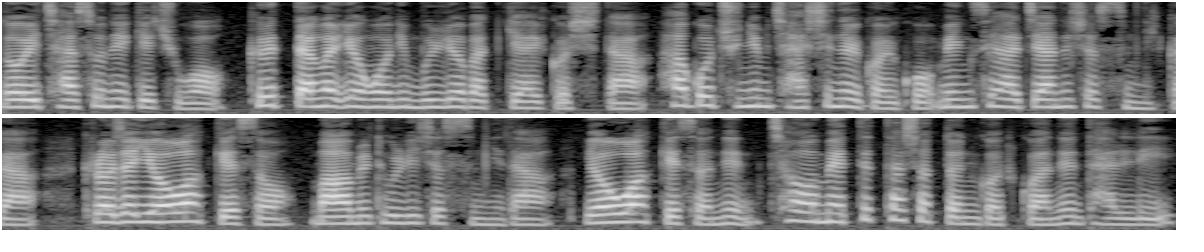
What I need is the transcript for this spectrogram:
너희 자손에게 주어 그 땅을 영원히 물려받게 할 것이다 하고 주님 자신을 걸고 맹세하지 않으셨습니까? 그러자 여호와께서 마음을 돌리셨습니다. 여호와께서는 처음에 뜻하셨던 것과는 달리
